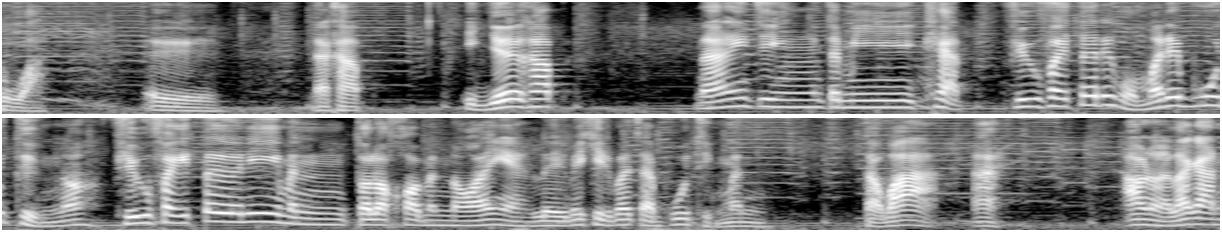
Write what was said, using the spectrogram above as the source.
ตัวเออนะครับ อีกเยอะครับ นะจริงๆ จะมีแคทฟิลไฟเตอร์ที่ผมไม่ได้พูดถึงเนาะฟิลไฟเตอร์นี่มันตัวละครมันน้อยไง เลยไม่คิดว่าจะพูดถึงมัน แต่ว่า อะ เอาหน่อยละกัน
